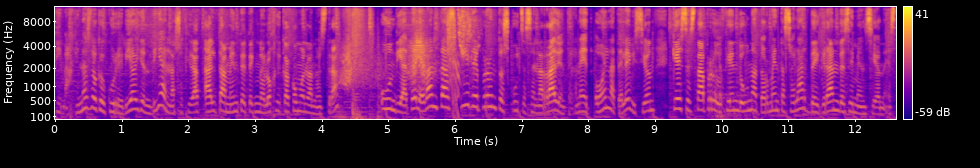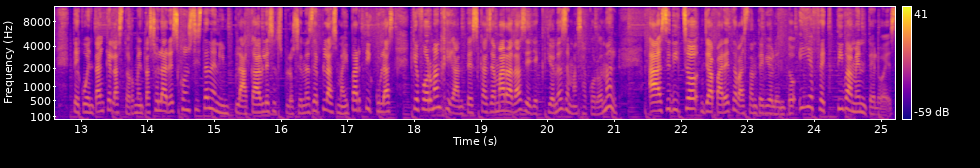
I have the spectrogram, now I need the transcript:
¿Te imaginas lo que ocurriría hoy en día en la sociedad altamente tecnológica como la nuestra? Un día te levantas y de pronto escuchas en la radio, internet o en la televisión que se está produciendo una tormenta solar de grandes dimensiones. Te cuentan que las tormentas solares consisten en implacables explosiones de plasma y partículas que forman gigantescas llamaradas y eyecciones de masa coronal. Así dicho, ya parece bastante violento y efectivamente lo es.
